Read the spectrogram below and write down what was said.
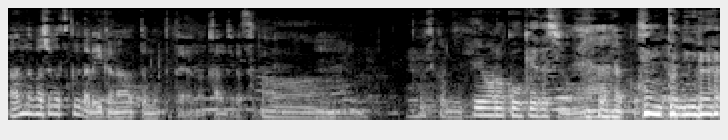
あんな場所が作れたらいいかなって思ってたような感じがする。確かに平和な光景ですよね。本当にね。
